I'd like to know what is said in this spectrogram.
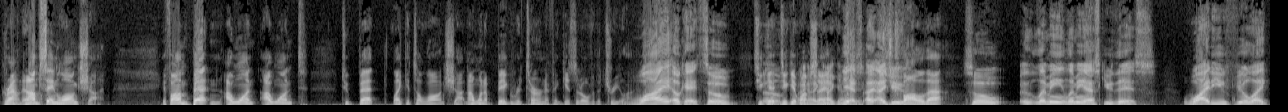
ground. And I'm saying long shot if I'm betting, I want I want to bet like it's a long shot, and I want a big return if it gets it over the tree line. Why? Okay, so Do you get do you get what I- am I- saying? I got yes, I, I Did do you follow that? So uh, let me let me ask you this: Why do you feel like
